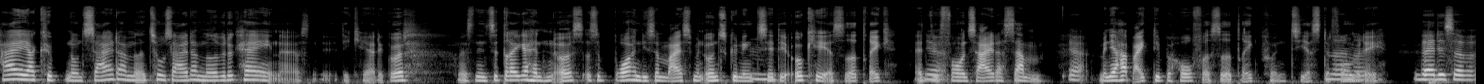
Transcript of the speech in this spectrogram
hej, jeg har købt nogle cider med, to cider med, vil du ikke have en? Og sådan, det kan jeg det godt. Men sådan, så drikker han den også, og så bruger han ligesom mig som en undskyldning mm. til, at det er okay at sidde og drikke, at ja. vi får en cider sammen. Ja. Men jeg har bare ikke det behov for at sidde og drikke på en tirsdag nej, formiddag. Nej. Hvad er det så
